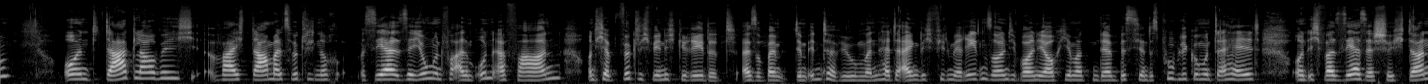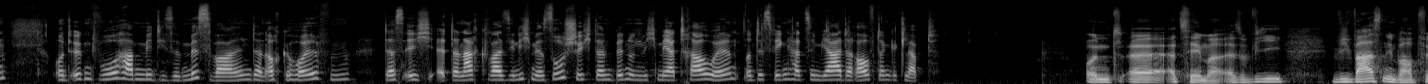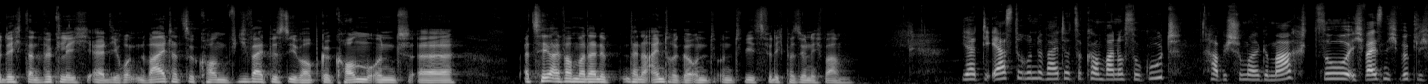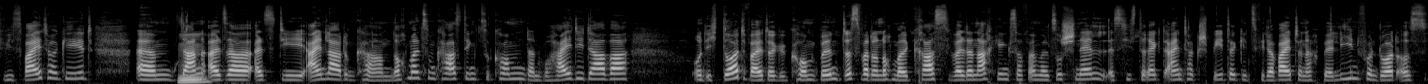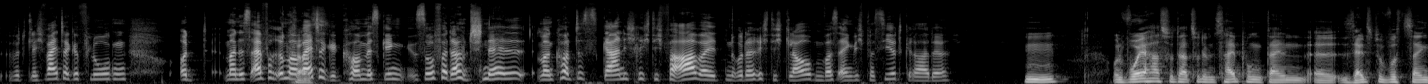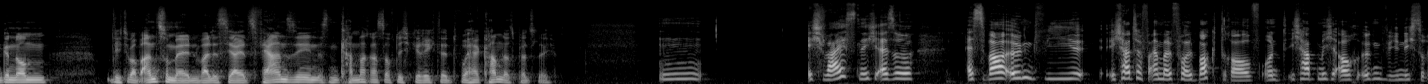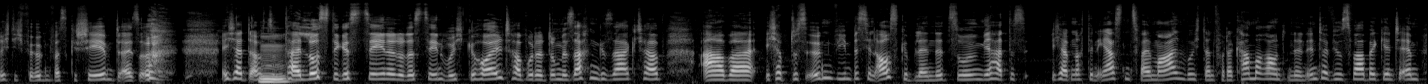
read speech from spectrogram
Und da, glaube ich, war ich damals wirklich noch sehr, sehr jung und vor allem unerfahren. Und ich habe wirklich wenig geredet. Also beim dem Interview. Man hätte eigentlich viel mehr reden sollen. Die wollen ja auch jemanden, der ein bisschen das Publikum unterhält. Und ich war sehr, sehr schüchtern. Und irgendwo haben mir diese Misswahlen dann auch geholfen, dass ich äh, danach quasi nicht mehr so schüchtern bin und mich mehr traue. Und deswegen hat es im Jahr darauf dann geklappt. Und äh, erzähl mal, also wie wie war es denn überhaupt für dich, dann wirklich äh, die Runden weiterzukommen? Wie weit bist du überhaupt gekommen? Und äh, erzähl einfach mal deine, deine Eindrücke und, und wie es für dich persönlich war. Ja, die erste Runde weiterzukommen war noch so gut. Habe ich schon mal gemacht. So, ich weiß nicht wirklich, wie es weitergeht. Ähm, mhm. Dann, als, er, als die Einladung kam, nochmal zum Casting zu kommen, dann wo Heidi da war, und ich dort weitergekommen bin, das war dann nochmal krass, weil danach ging es auf einmal so schnell. Es hieß direkt, einen Tag später geht es wieder weiter nach Berlin. Von dort aus wird gleich weitergeflogen. Und man ist einfach immer krass. weitergekommen. Es ging so verdammt schnell, man konnte es gar nicht richtig verarbeiten oder richtig glauben, was eigentlich passiert gerade. Mhm. Und woher hast du da zu dem Zeitpunkt dein äh, Selbstbewusstsein genommen, dich überhaupt anzumelden? Weil es ja jetzt Fernsehen, es sind Kameras auf dich gerichtet. Woher kam das plötzlich? Ich weiß nicht, also es war irgendwie, ich hatte auf einmal voll Bock drauf und ich habe mich auch irgendwie nicht so richtig für irgendwas geschämt. Also ich hatte auch mhm. zum Teil lustige Szenen oder Szenen, wo ich geheult habe oder dumme Sachen gesagt habe, aber ich habe das irgendwie ein bisschen ausgeblendet. So mir hat das, ich habe nach den ersten zwei Malen, wo ich dann vor der Kamera und in den Interviews war bei GNTM,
